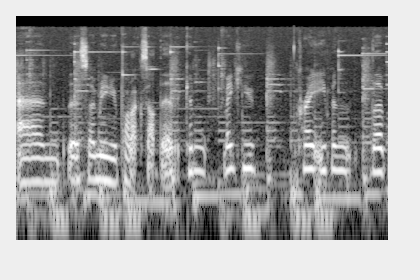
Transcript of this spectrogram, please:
and there's so many new products out there that can make you create even the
